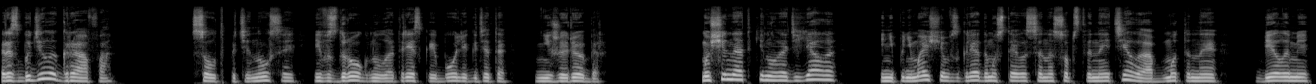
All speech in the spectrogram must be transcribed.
разбудило графа. Солт потянулся и вздрогнул от резкой боли где-то ниже ребер. Мужчина откинул одеяло и непонимающим взглядом уставился на собственное тело, обмотанное белыми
